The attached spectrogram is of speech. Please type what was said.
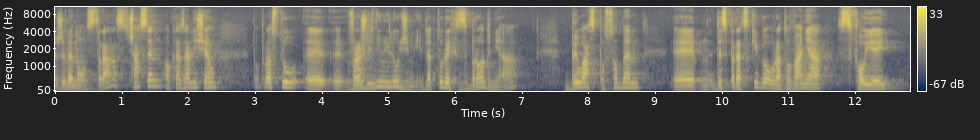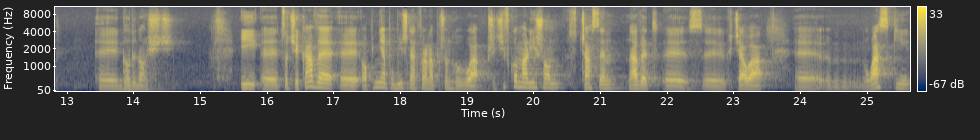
żywe monstra, z czasem okazali się po prostu wrażliwymi ludźmi, dla których zbrodnia była sposobem desperackiego uratowania swojej godności. I co ciekawe, opinia publiczna, która na początku była przeciwko Maliszom, z czasem nawet chciała łaski,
